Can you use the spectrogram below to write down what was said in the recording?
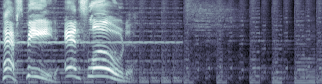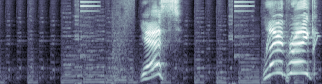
Half speed and slowed! Yes? Limit break!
